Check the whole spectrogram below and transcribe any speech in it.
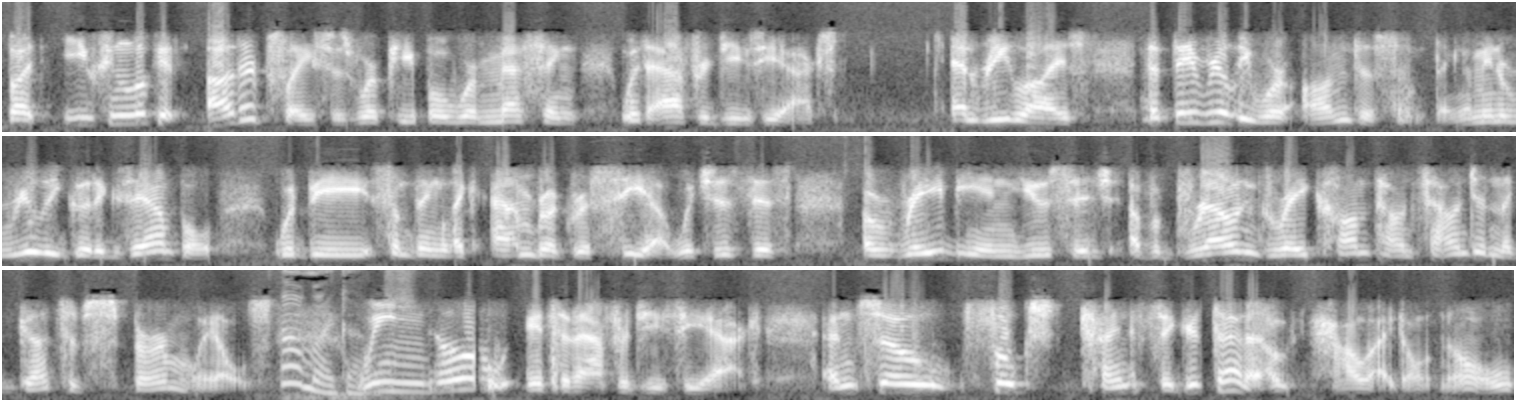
But you can look at other places where people were messing with aphrodisiacs and realize that they really were onto something. I mean, a really good example would be something like ambra grisea, which is this Arabian usage of a brown gray compound found in the guts of sperm whales. Oh my gosh. We know it's an aphrodisiac. And so folks kind of figured that out, how I don't know,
